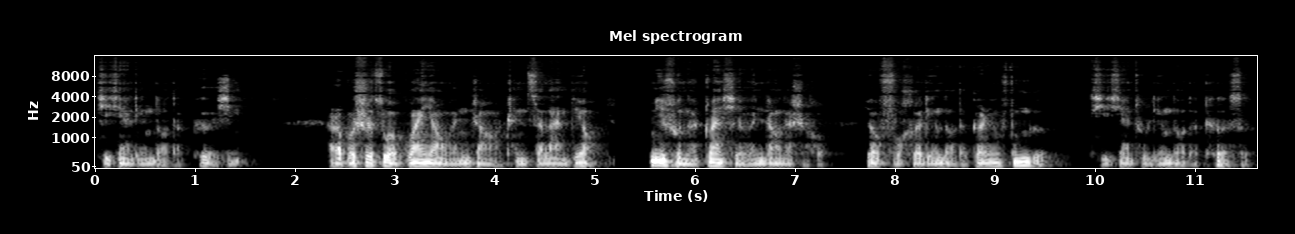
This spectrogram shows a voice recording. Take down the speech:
体现领导的个性，而不是做官样文章、陈词滥调。秘书呢，撰写文章的时候。要符合领导的个人风格，体现出领导的特色。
